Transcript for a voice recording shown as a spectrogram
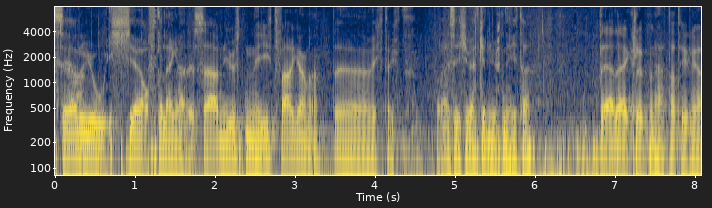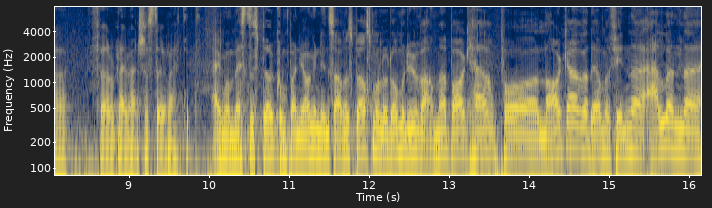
ser du jo ikke ofte lenger. Ja, Disse er Newton Heat-fargene. Det er viktig. For de som ikke vet hva Newton Heat er. Det er det klubben het tidligere, før det ble Manchester United. Jeg må mest spørre kompanjongen din samme spørsmål, og da må du være med bak her på lageret, der vi finner Alan. eh,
